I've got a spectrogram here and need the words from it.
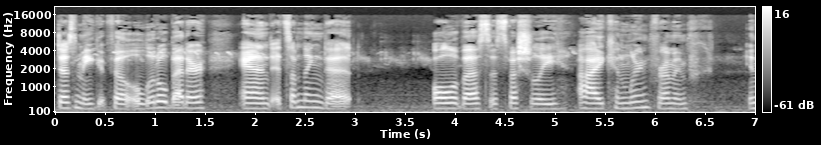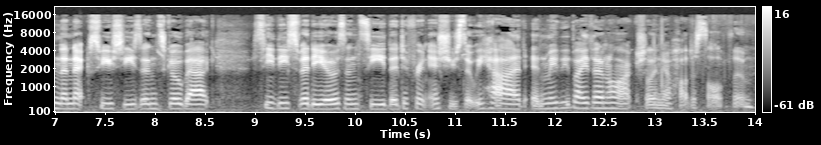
does make it feel a little better, and it's something that all of us, especially I, can learn from in, in the next few seasons. Go back, see these videos, and see the different issues that we had, and maybe by then I'll actually know how to solve them.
